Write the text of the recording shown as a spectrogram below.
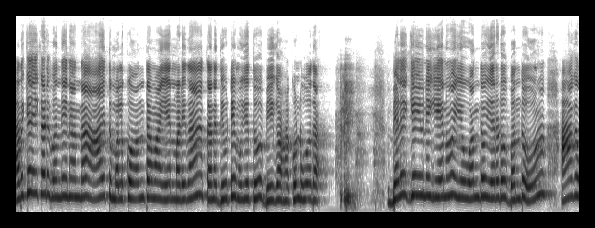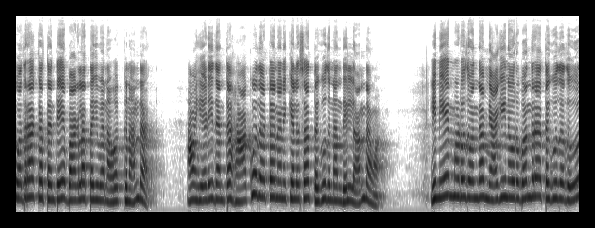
ಅದಕ್ಕೆ ಈ ಕಡೆ ಬಂದೀನಿ ಅಂದ. ಆಯ್ತು ಮಲ್ಕೋ ಅಂತವ ಏನು ಮಾಡಿದ. ತನ್ನ ಡ್ಯೂಟಿ ಮುಗೀತು, ಬೀಗ ಹಾಕೊಂಡು ಹೋದ. ಬೆಳಿಗ್ಗೆ ಇವನಿಗೆ ಏನು ಇವು ಒಂದು, ಎರಡು ಬಂದು, ಆಗ ಒದರಾಕತ್ತಂತೆ, ಬಾಗ್ಲ ನಾವು ಹೊಕ್ಕನ ಅಂದ. ಅವ ಹೇಳಿದಂತ ಹಾಕೋದಟ್ಟ ನನಗೆ ಕೆಲಸ ತೆಗೆದು ನಂದಿಲ್ಲ ಅಂದವ. ಇನ್ನೇನು ಮಾಡೋದು ಅಂದ, ಮ್ಯಾಗಿನವ್ರು ಬಂದ್ರೆ ತೆಗೆದದು,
